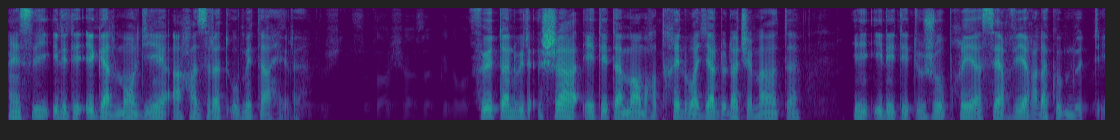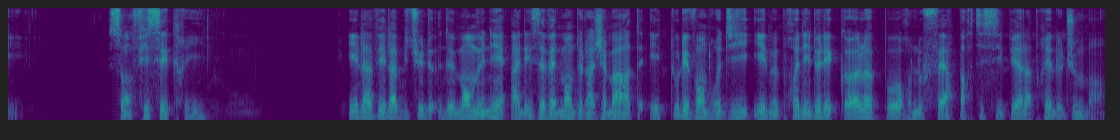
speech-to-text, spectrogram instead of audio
Ainsi, il était également lié à Hazrat Umetahir. Feu Tanwir Shah était un membre très loyal de la Jamaat et il était toujours prêt à servir la communauté. Son fils écrit il avait l'habitude de m'emmener à des événements de la Jamaat et tous les vendredis, il me prenait de l'école pour nous faire participer à la prière de Jumma.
